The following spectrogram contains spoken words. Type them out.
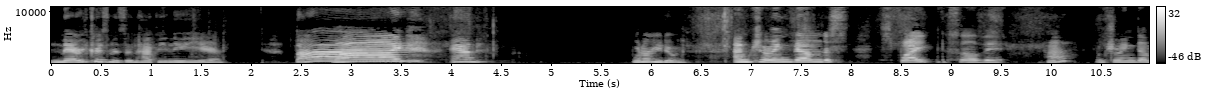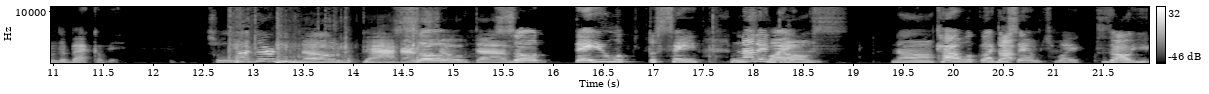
Merry Christmas and Happy New Year. Bye. Bye. And what are you doing? I'm showing them the spikes of it. Huh? I'm showing them the back of it. So, Not, they already know the back. So- showed them. so they look the same. no, they spikes. don't. No. Kind of look like the That- same spikes. So you,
